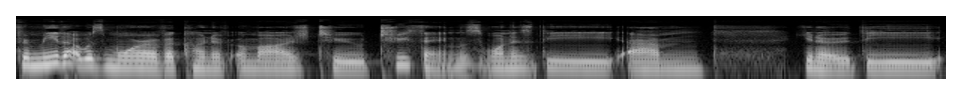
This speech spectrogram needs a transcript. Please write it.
for me that was more of a kind of homage to two things. One is the um you know, the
